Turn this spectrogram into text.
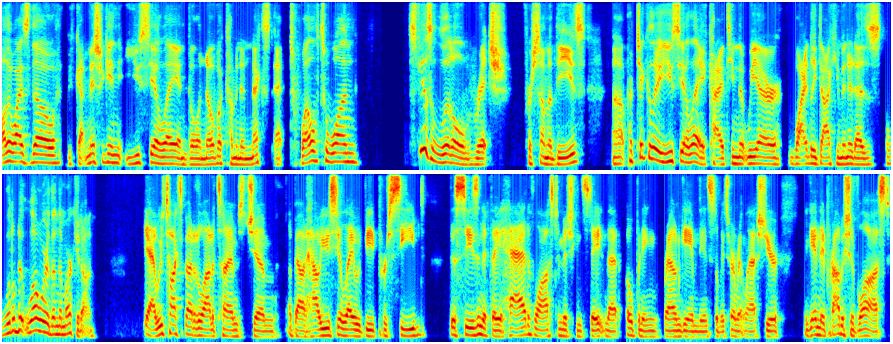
Otherwise, though, we've got Michigan, UCLA, and Villanova coming in next at 12 to 1. This feels a little rich for some of these, uh, particularly UCLA, Ky, a team that we are widely documented as a little bit lower than the market on. Yeah, we've talked about it a lot of times, Jim, about how UCLA would be perceived this season if they had lost to Michigan State in that opening round game the NCAA tournament last year, a game they probably should have lost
